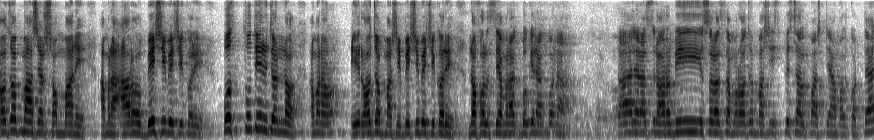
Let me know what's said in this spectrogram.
রজব মাসের সম্মানে আমরা আরও বেশি বেশি করে প্রস্তুতির জন্য আমরা এই রজব মাসে বেশি বেশি করে নফল সিয়াম রাখব কি রাখব না? তাহলে রাসুল আরবি সাল্লাম রজব মাসে স্পেশাল পাঁচটি আমল করতেন।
